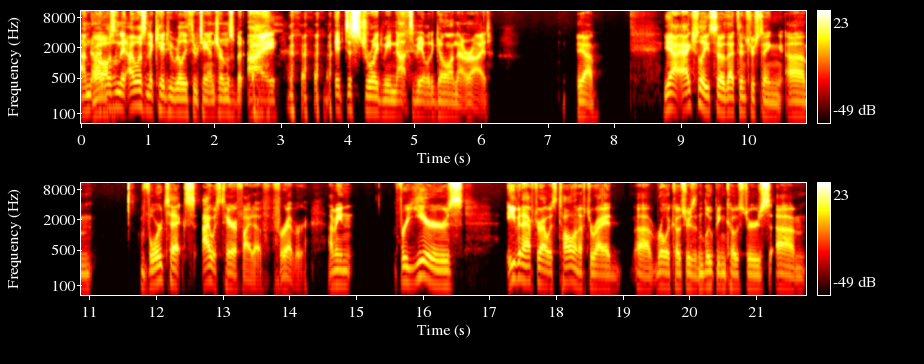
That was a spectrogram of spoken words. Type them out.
I'm oh. I wasn't I wasn't a kid who really threw tantrums, but I it destroyed me not to be able to go on that ride. Yeah. Yeah, actually, so that's interesting. Um, Vortex, I was terrified of forever. I mean, for years, even after I was tall enough to ride uh, roller coasters and looping coasters, um,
